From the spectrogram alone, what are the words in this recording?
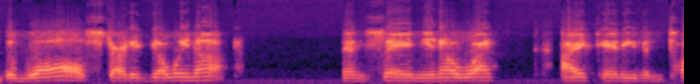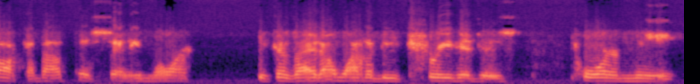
the wall started going up and saying, you know what, I can't even talk about this anymore because I don't want to be treated as poor me.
